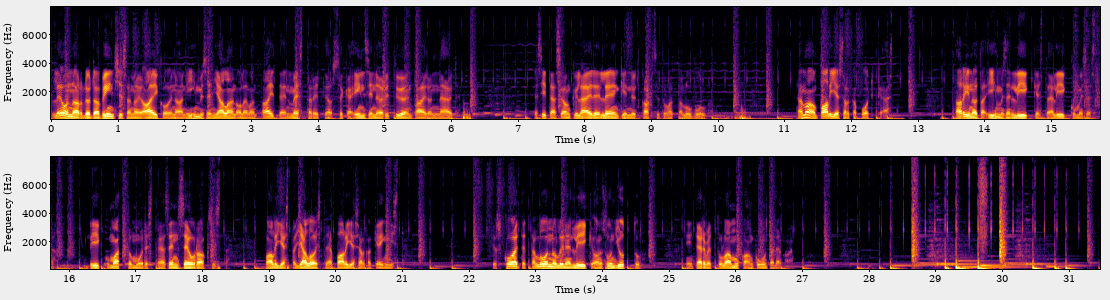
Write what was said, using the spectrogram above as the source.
Leonardo da Vinci sanoi aikoinaan ihmisen jalan olevan taiteen mestariteos sekä insinöörityön taidon näyte. Ja sitä se on kyllä edelleenkin nyt 2000-luvulla. Tämä on Paljesalka podcast. Tarinoita ihmisen liikkeestä ja liikkumisesta, liikkumattomuudesta ja sen seurauksista, paljasta jaloista ja paljasalkakengistä. Jos koet, että luonnollinen liike on sun juttu, niin tervetuloa mukaan kuuntelemaan.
